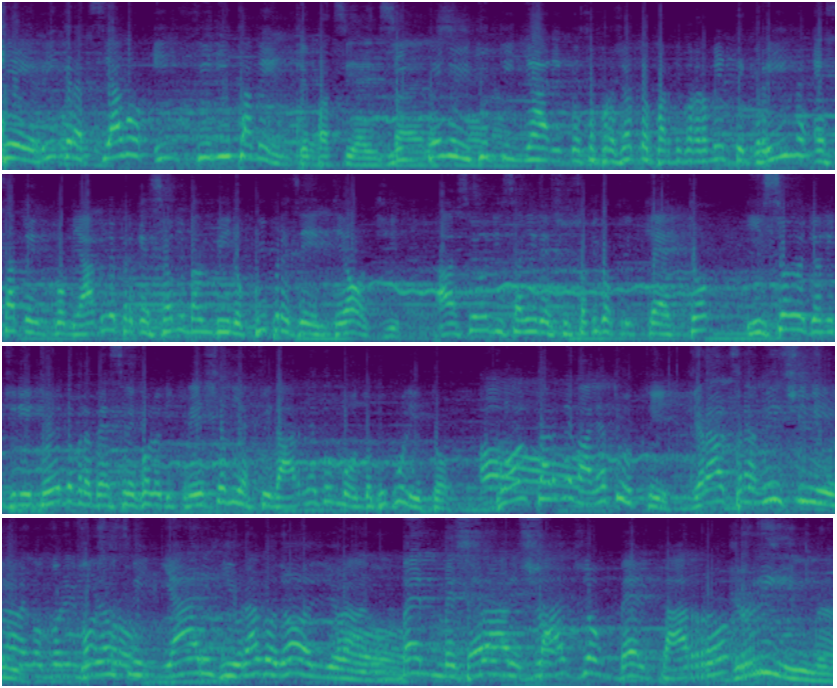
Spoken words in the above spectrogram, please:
che ringraziamo infinitamente. Che pazienza, eh, L'impegno di tutti ignari in questo progetto particolarmente green è stato incromiabile perché se ogni bambino qui presente oggi ha il sogno di salire sul suo amico cricchetto, il sogno di ogni genitore dovrebbe essere quello di crescerli e affidarli ad un mondo più pulito. Buon carnevale a tutti! Oh. Grazie Bravissimi amici di Urago con il i vostro nostri ignari di Urago d'Olio. Un bel messaggio. Bel messaggio, un bel carro. green.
